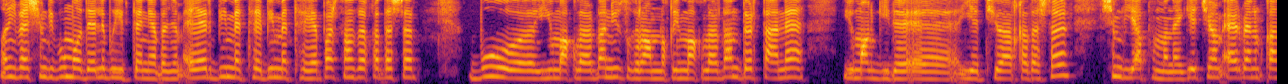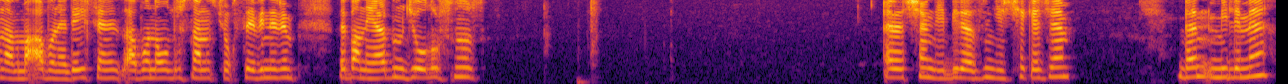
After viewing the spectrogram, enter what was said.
Onun için ben şimdi bu modeli bu ipten yapacağım. Eğer bir metre bir metre yaparsanız arkadaşlar bu e, yumaklardan 100 gramlık yumaklardan 4 tane yumak gider, e, yetiyor arkadaşlar. Şimdi yapımına geçiyorum. Eğer benim kanalıma abone değilseniz abone olursanız çok sevinirim ve bana yardımcı olursunuz. Evet şimdi biraz zincir çekeceğim. Ben milimi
